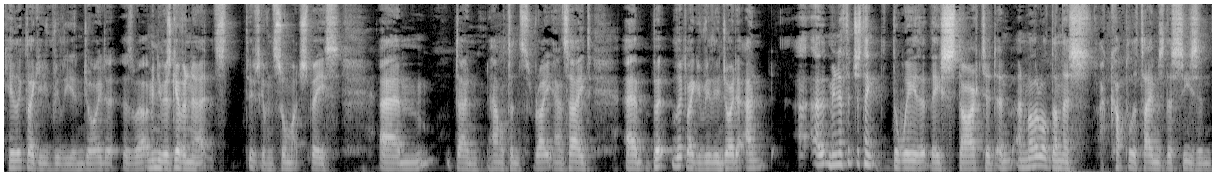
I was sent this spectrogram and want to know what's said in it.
He looked like he really enjoyed it as well. I mean, he was given a, he was given so much space um, down Hamilton's right hand side, um, but looked like he really enjoyed it. And I, I mean, I just think the way that they started, and, and Motherwell done this a couple of times this season.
